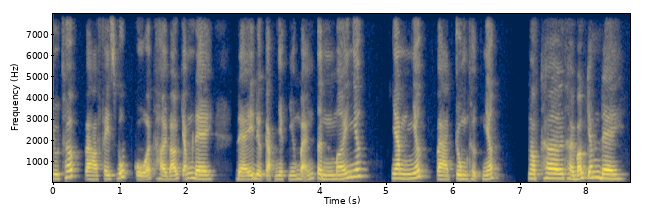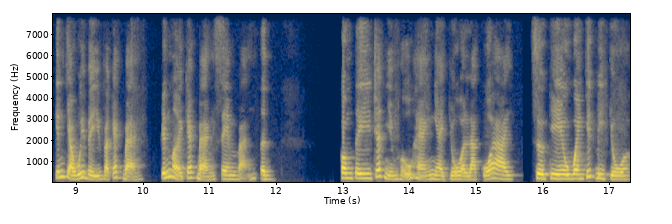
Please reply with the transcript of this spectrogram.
YouTube và Facebook của Thời báo chấm D để được cập nhật những bản tin mới nhất, nhanh nhất và trung thực nhất. Ngọc Thơ, Thời báo chấm D, kính chào quý vị và các bạn. Kính mời các bạn xem bản tin. Công ty trách nhiệm hữu hạn nhà chùa là của ai? Xưa kia quan chức đi chùa,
